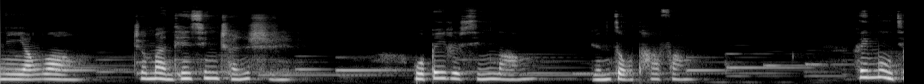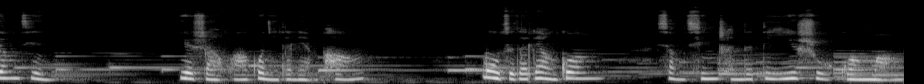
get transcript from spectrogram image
你仰望这漫天星辰时，我背着行囊远走他方。黑幕将近，夜闪划过你的脸庞，木子的亮光像清晨的第一束光芒。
